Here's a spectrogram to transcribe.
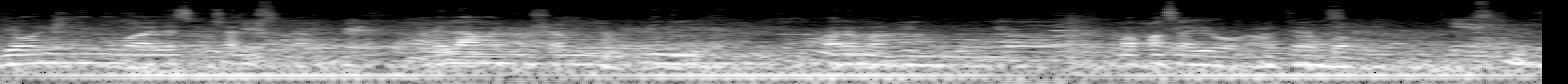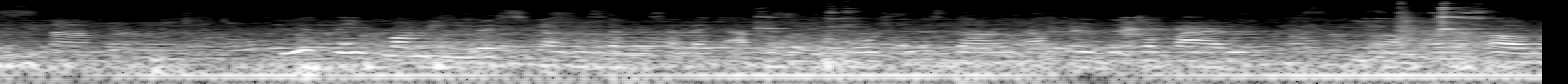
Hindi ako naniniwala sa chance lang. Kailangan mo siyang piliin para maging mapasayo ang chance. Yes, tama. Do you think mamimiss yung isa't isa like after the promotion is done, after the Japan um, or, um,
